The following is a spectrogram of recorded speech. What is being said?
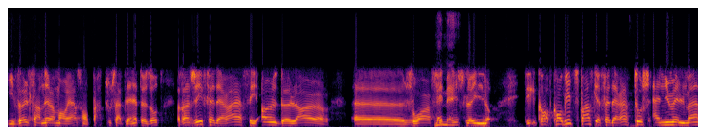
Ils veulent s'en venir à Montréal, ils sont partout sur la planète. Eux autres, Roger Federer, c'est un de leurs euh, joueurs fétiches. Là, il Combien tu penses que Federer touche annuellement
